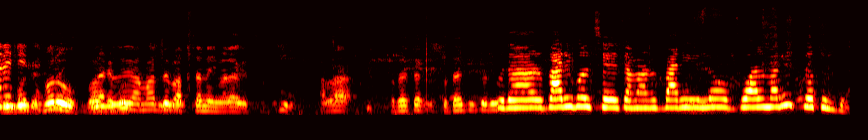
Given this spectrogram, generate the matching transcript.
ID card. বলুক আমাদের বাচ্চা নেই মারা গেছে। আমরা কোথায় থাকি কোথায় কি করি? ওদের বাড়ি বলছে যে আমার বাড়ি হলো বোয়ালমারি চতুর্গ্রাম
